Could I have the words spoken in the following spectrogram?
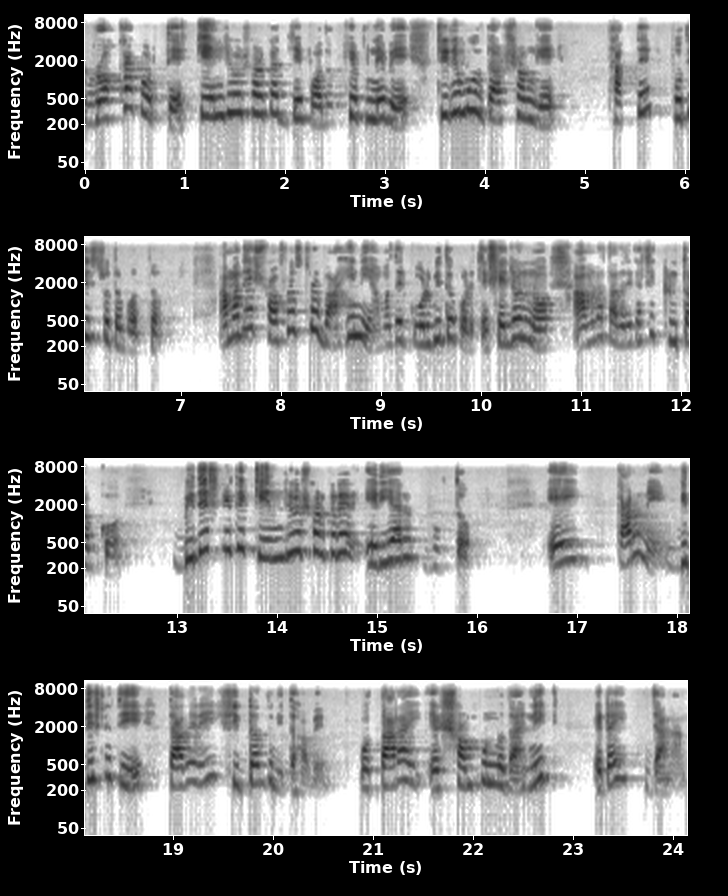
রক্ষা করতে কেন্দ্রীয় সরকার যে পদক্ষেপ নেবে, তৃণমূল তার সঙ্গে থাকতে প্রতিশ্রুতবদ্ধ। আমাদের সশস্ত্র বাহিনী আমাদের গর্বিত করেছে, সেজন্য আমরা তাদের কাছে কৃতজ্ঞ। বিদেশ নীতি কেন্দ্রীয় সরকারের এরিয়ার ভুক্ত। এই কারণে বিদেশ নীতি তাদেরই সিদ্ধান্ত নিতে হবে ও তারাই এর সম্পূর্ণ দায় নিক এটাই জানান।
